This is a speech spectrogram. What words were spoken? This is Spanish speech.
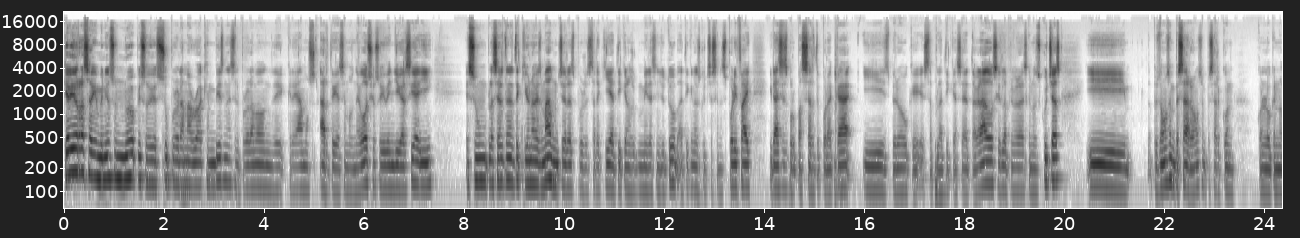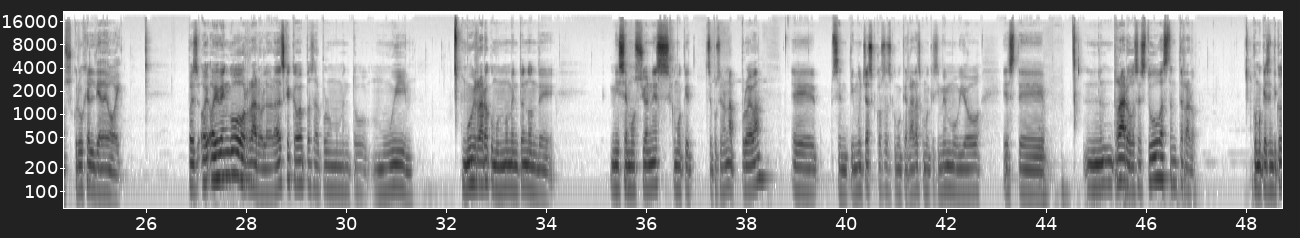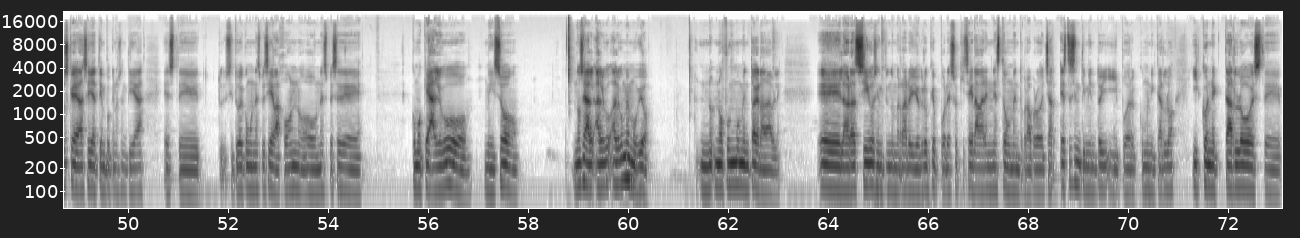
¿Qué ha habido, raza? Bienvenidos a un nuevo episodio de su programa Rock and Business, el programa donde creamos arte y hacemos negocios. Soy Benji García y es un placer tenerte aquí una vez más. Muchas gracias por estar aquí, a ti que nos miras en YouTube, a ti que nos escuchas en Spotify. Gracias por pasarte por acá y espero que esta plática sea de tu agrado si es la primera vez que nos escuchas. Y pues vamos a empezar, vamos a empezar con, con lo que nos cruje el día de hoy. Pues hoy, hoy vengo raro, la verdad es que acabo de pasar por un momento muy, muy raro, como un momento en donde mis emociones como que se pusieron a prueba. Eh, sentí muchas cosas como que raras, como que sí me movió, este, raro, o sea, estuvo bastante raro. Como que sentí cosas que hace ya tiempo que no sentía, este, si tuve como una especie de bajón o una especie de como que algo me hizo, no sé, algo, algo me movió. No, fue un momento agradable. Eh, la verdad sigo sintiéndome raro y yo creo que por eso quise grabar en este momento para aprovechar este sentimiento y, poder comunicarlo y conectarlo este,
